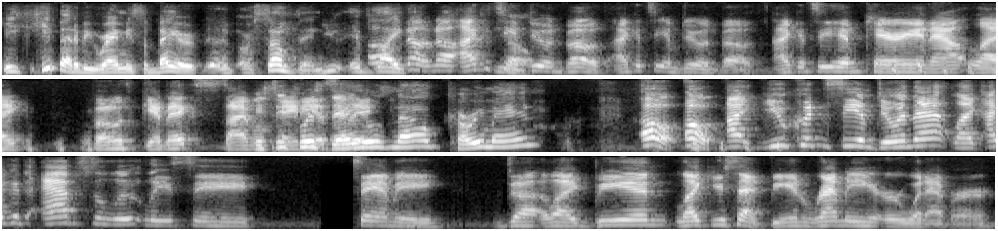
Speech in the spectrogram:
Be, he better be Rami Sebei or, uh, or something. You if Oh, like no, no, I could see him doing both. I could see him doing both. I could see him carrying out like both gimmicks simultaneously. is he. Chris Daniels now, Curry Man? Oh, oh, I you couldn't see him doing that? Like I could absolutely see Sammy like being like you said, being Remy or whatever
